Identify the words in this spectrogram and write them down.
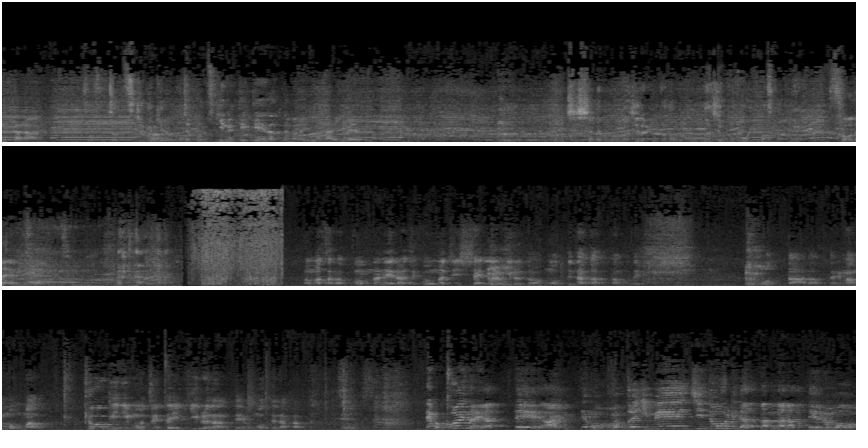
ンから。そうちょっと突き抜けるちょっと突き抜け系だったから今ラインが良くなかっ実写でも同じラインたどると同じ方向行きますからね。たそうだよねまあ、まさかこんなねラジコンが実写にできるとは思ってなかったのでロボッターだったり。まあもうまあ競技にも絶対生きるなんて思ってなかったんで。でもこういうのやってあでも本当にイメージ通りだったんだなっていうのも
